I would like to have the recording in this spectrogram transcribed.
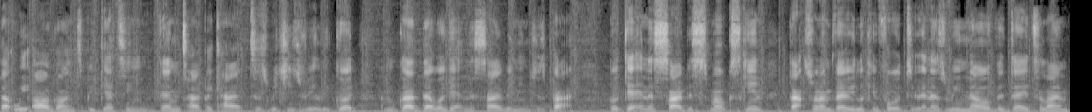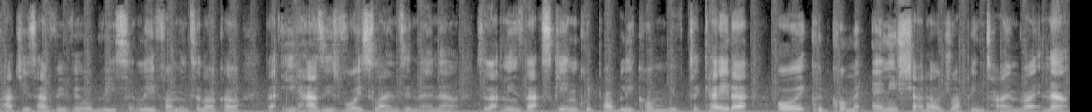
that we are going to be getting them type of characters, which is really good. I'm glad that we're getting the Cyber Ninjas back but getting a cyber smoke skin that's what i'm very looking forward to and as we know the data line patches have revealed recently from Interloko that he has his voice lines in there now so that means that skin could probably come with takeda or it could come at any shadow dropping time right now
